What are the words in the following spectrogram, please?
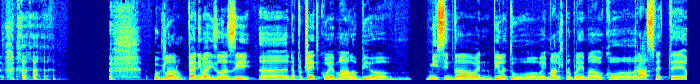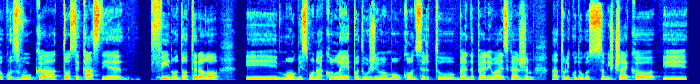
Uglavnom, Pennywise izlazi, uh, na početku je malo bio mislim da ovaj, bile tu ovaj, malih problema oko rasvete, oko zvuka, to se kasnije fino doteralo i mogli smo onako lepo da uživamo u koncertu benda Pennywise, kažem, a toliko dugo sam ih čekao i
